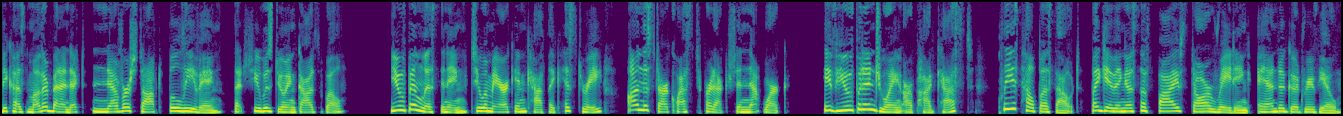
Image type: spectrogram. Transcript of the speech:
because Mother Benedict never stopped believing that she was doing God's will. You've been listening to American Catholic History on the StarQuest Production Network. If you've been enjoying our podcast, please help us out by giving us a five star rating and a good review.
